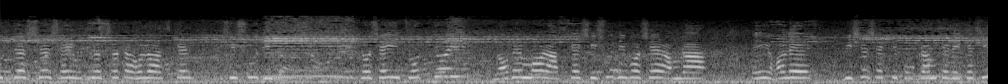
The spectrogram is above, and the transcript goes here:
উদ্দেশ্যে, সেই উদ্দেশ্যটা হলো আজকে শিশু দিবস। তো সেই চোদ্দোই নভেম্বর আজকে শিশু দিবসে আমরা এই হলে বিশেষ একটি প্রোগ্রামকে রেখেছি।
